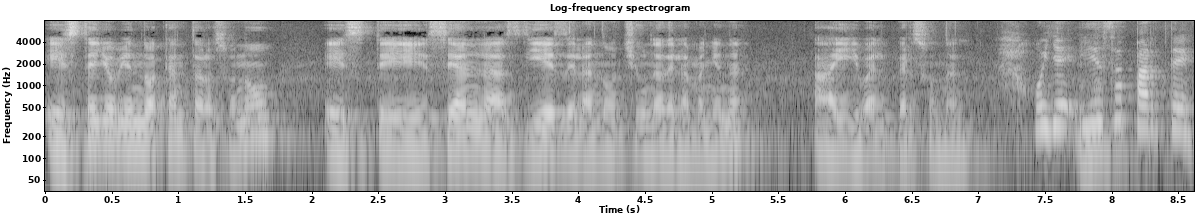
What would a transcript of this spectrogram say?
esté lloviendo a cántaros o no este, sean las 10 de la noche, 1 de la mañana, ahí va el personal. Oye, y esa parte,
